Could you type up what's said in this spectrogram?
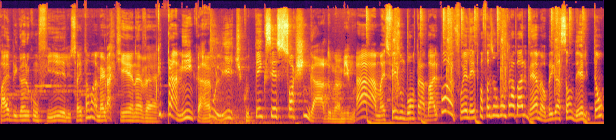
pai brigando com filho, isso aí tá uma merda. Pra quê, né, velho? Porque pra mim, cara, político tem que ser só xingado, meu amigo. Ah, mas fez um bom trabalho. Pô, foi eleito pra fazer um bom trabalho mesmo, é obrigação dele. Então,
